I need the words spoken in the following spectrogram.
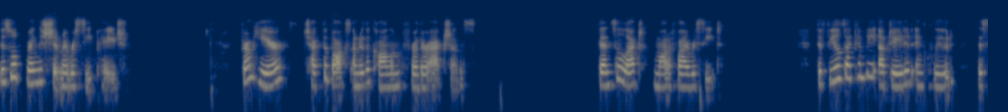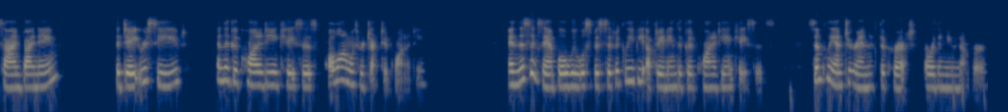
This will bring the shipment receipt page. From here, check the box under the column Further Actions. Then select Modify Receipt. The fields that can be updated include the signed by name, the date received, and the good quantity in cases along with rejected quantity. In this example, we will specifically be updating the good quantity in cases. Simply enter in the correct or the new number.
